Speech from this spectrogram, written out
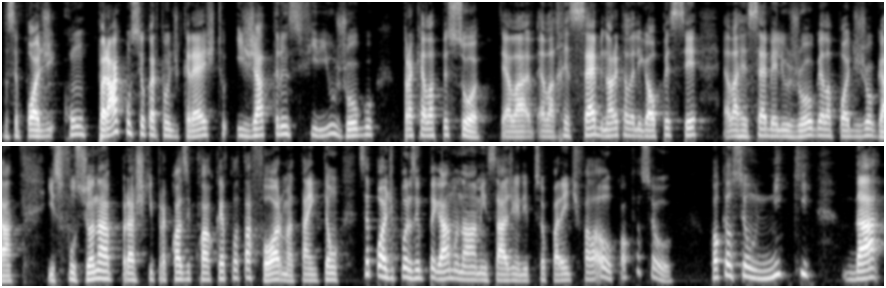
você pode comprar com seu cartão de crédito e já transferir o jogo para aquela pessoa. Ela, ela recebe, na hora que ela ligar o PC, ela recebe ali o jogo, ela pode jogar. Isso funciona, pra, acho que para quase qualquer plataforma, tá? Então, você pode, por exemplo, pegar, mandar uma mensagem ali pro seu parente e falar: "Ô, oh, qual que é o seu, qual que é o seu nick da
